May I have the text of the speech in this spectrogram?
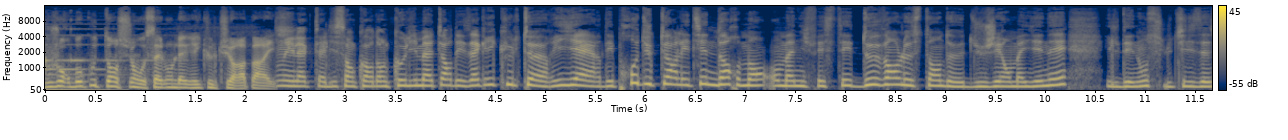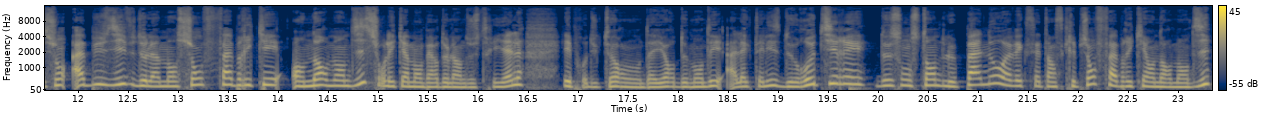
Toujours beaucoup de tensions au salon de l'agriculture à Paris. Et Lactalis encore dans le collimateur des agriculteurs. Hier, des producteurs laitiers normands ont manifesté devant le stand du géant mayennais. Ils dénoncent l'utilisation abusive de la mention fabriquée en Normandie sur les camemberts de l'industriel. Les producteurs ont d'ailleurs demandé à Lactalis de retirer de son stand le panneau avec cette inscription fabriquée en Normandie.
